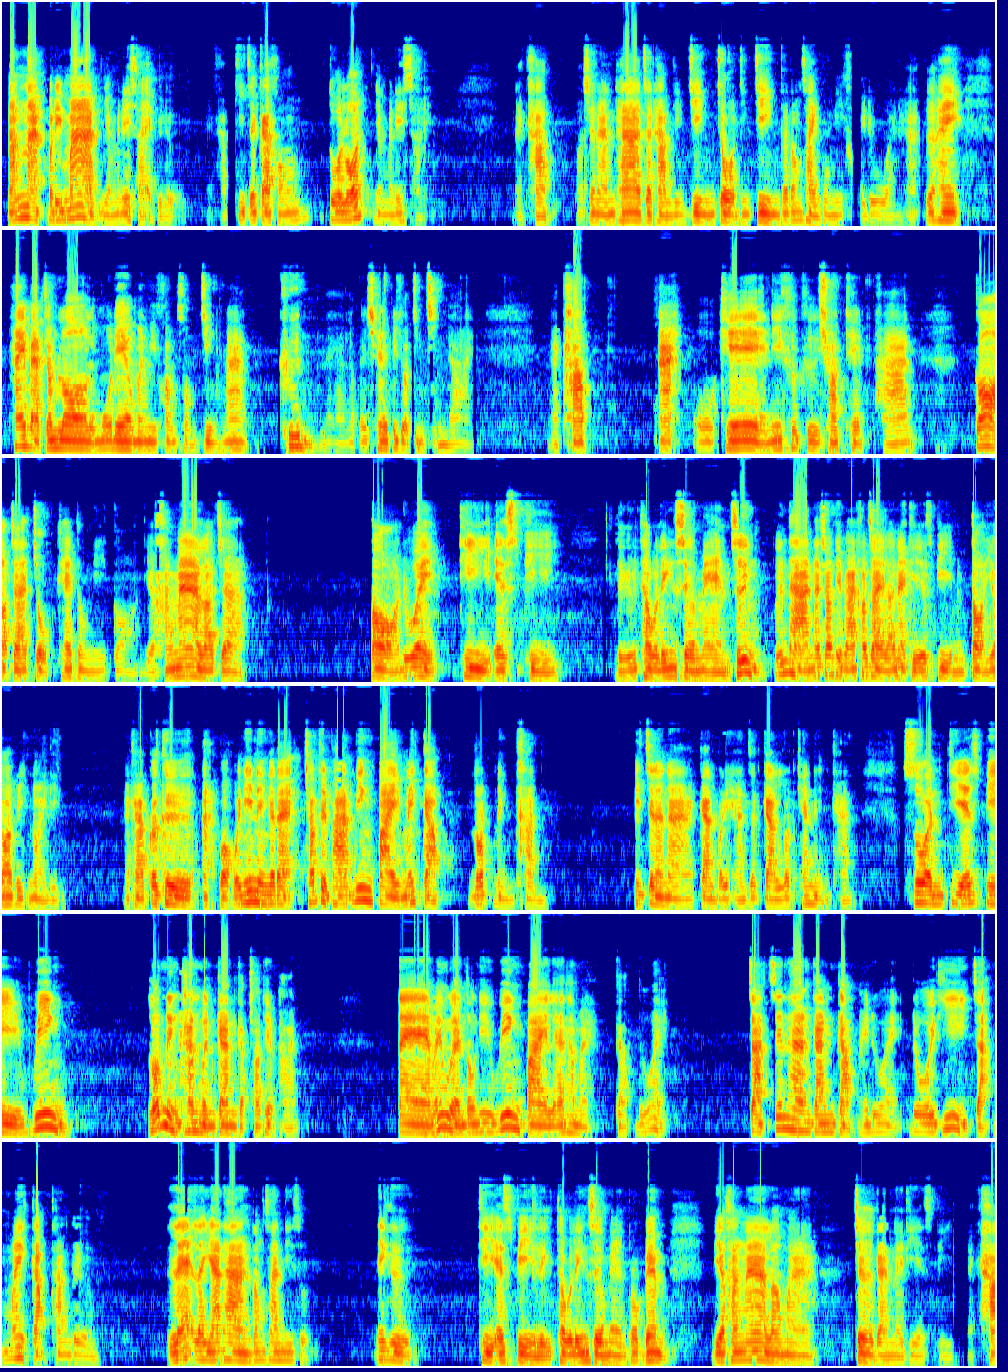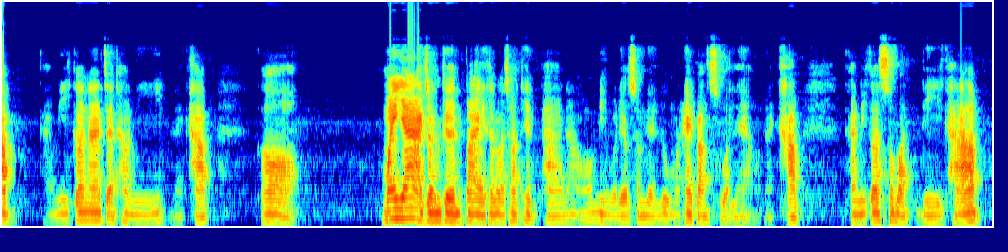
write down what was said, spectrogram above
น้ำหนักปริมาตรยังไม่ได้ใส่ไปเลยนะครับกิจการของตัวรถยังไม่ได้ใส่นะครับ เพราะฉะนั้นถ้าจะทำจริง ๆ โจทย์จริง ๆ ก็ต้องใส่พวกนี้เข้าไปด้วยนะครับเพื่อให้ให้แบบจำลองหรือโมเดลมันมีความสมจริงมากขึ้นนะครับแล้วไปใช้ประโยชน์จริง ๆ ได้ นะครับอะโอเค นี่ก็คือ short t e d part ก็จะจบแค่ตรงนี้ก่อน เดี๋ยวครั้งหน้าเราจะต่อด้วย TSP หรือ Towering Salesman ซึ่งพื้นฐานถ้าช็อบเทปาร์เข้าใจแล้วเนี่ย TSP มันต่อยอดไปอีกหน่อยดินะครับก็คืออะบอกไว้นิดนึงก็ได้ช็อบเทปาร์วิ่งไปไม่กลับรถหนึ่งคัน พิจารณาการบริหารจัดการรถแค่หนึ่งคัน ส่วน TSP วิ่งรถหนึ่งคันเหมือนกันกับช็อตเทปพาร์ แต่ไม่เหมือนตรงที่วิ่งไปแล้วทำไมกลับด้วย จัดเส้นทางการกลับให้ด้วย โดยที่จะไม่กลับทางเดิม และระยะทางต้องสั้นที่สุด นี่คือ TSP หรือ Towering Salesman Problem เดี๋ยวครั้งหน้าเรามาเจอกันใน TSP นะครับครั้งนี้ก็น่าจะเท่านี้นะครับ ก็ไม่ยากจนเกินไปสำหรับชอบเทรดพานะเพราะมีโมเดลสำเร็จรูปมาให้บางส่วนแล้วนะครับ ครั้งนี้ก็สวัสดีครับ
